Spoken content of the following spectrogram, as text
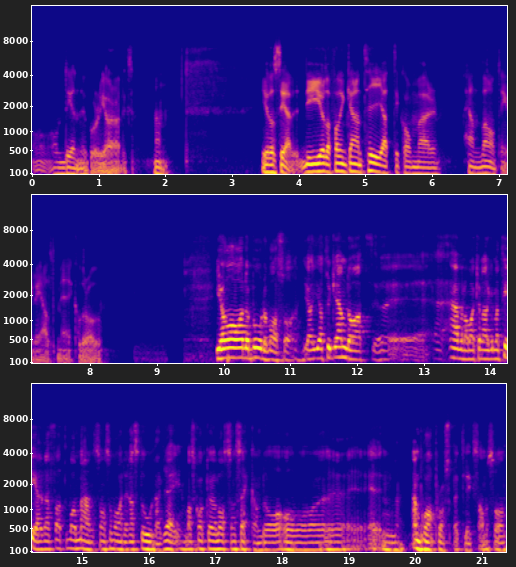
om det nu går att göra. Liksom. Men vi får se. Det är i alla fall en garanti att det kommer hända någonting rejält med Colorado. Ja, det borde vara så. Jag, jag tycker ändå att eh, även om man kan argumentera för att det var Manson som var deras stora grej. Man skakar loss en second och, och eh, en, en, bra prospect liksom. Så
